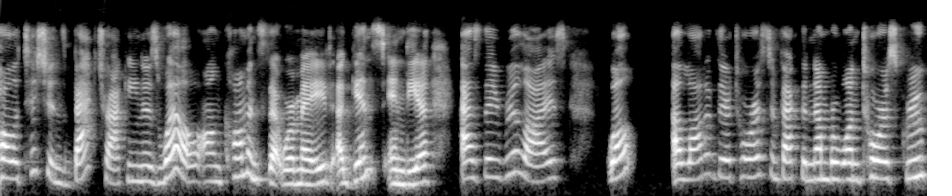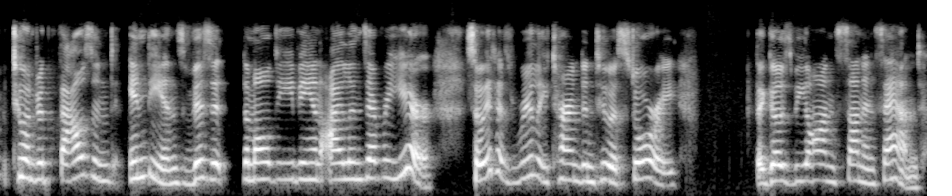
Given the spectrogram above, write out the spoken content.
politicians backtracking as well on comments that were made against India as they realize, well, a lot of their tourists, in fact, the number one tourist group, 200,000 Indians visit the Maldivian islands every year. So it has really turned into a story that goes beyond sun and sand.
